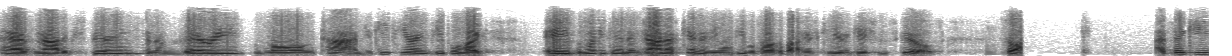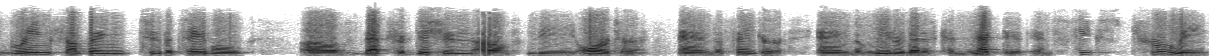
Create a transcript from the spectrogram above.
has not experienced in a very long time. You keep hearing people like Abe Lincoln and John F. Kennedy when people talk about his communication skills. I think he brings something to the table of that tradition of the orator and the thinker and the leader that is connected and seeks truly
